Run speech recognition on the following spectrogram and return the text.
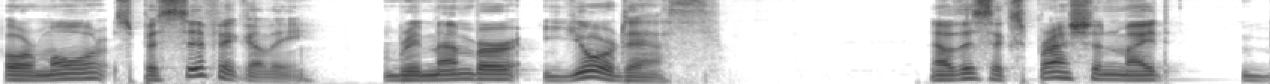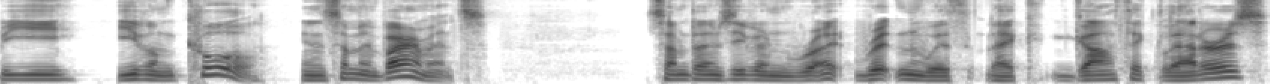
or more specifically, remember your death. Now, this expression might be even cool in some environments, sometimes even written with like Gothic letters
